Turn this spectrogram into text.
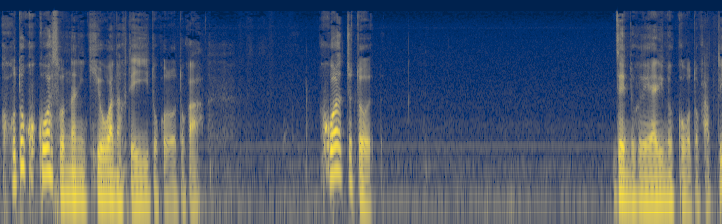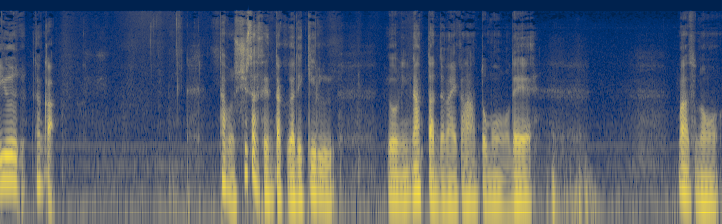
こことここはそんなに気負わなくていいところとか、ここはちょっと全力でやり抜こうとかっていうなんか多分取捨選択ができるようになったんじゃないかなと思うのでまあその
